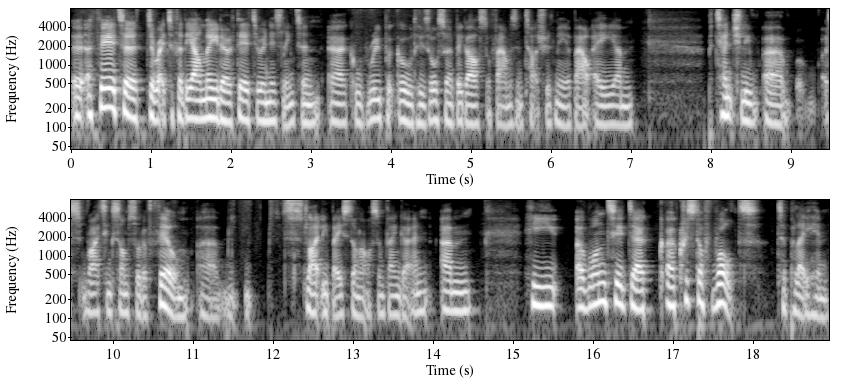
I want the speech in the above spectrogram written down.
a theatre director for the Almeida Theatre in Islington uh, called Rupert Goold, who's also a big Arsenal fan, was in touch with me about a um, potentially uh, writing some sort of film, uh, slightly based on Arsene Wenger, and um, he uh, wanted uh, uh, Christoph Waltz to play him,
